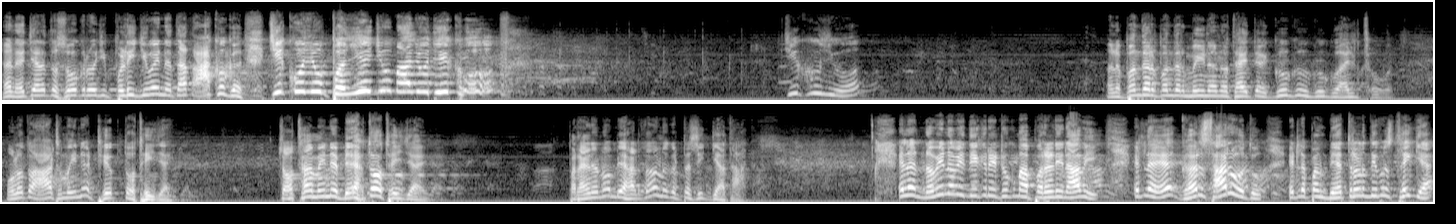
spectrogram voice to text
અને અત્યારે તો છોકરો હજી પડી ગયો હોય ને ત્યાં આખો ઘર, ચીકુ જો પલી જો મારું ચીકુ ચીકુ જુઓ અને પંદર પંદર મહિનાનો થાય તો ગુગુ ગુગુ હાલતો હોય. ઓલો તો આઠ મહિને ઠેકતો થઈ જાય. ચોથા મહિને બેહતો થઈ જાય. પરાણે નો બેહાડતા ને ટસી ગયા હતા એટલે નવી નવી દીકરી ટૂંકમાં પરણીને આવી. એટલે ઘર સારું હતું. એટલે પણ બે ત્રણ દિવસ થઈ ગયા.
